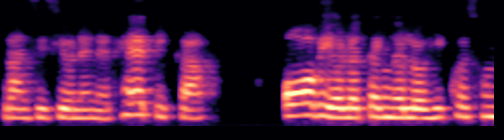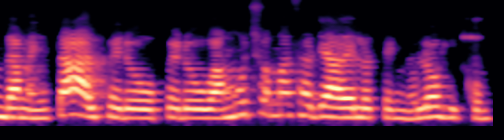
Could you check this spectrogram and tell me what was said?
transición energética. Obvio, lo tecnológico es fundamental, pero, pero va mucho más allá de lo tecnológico.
